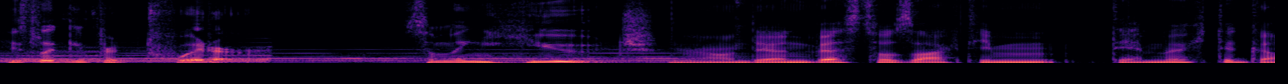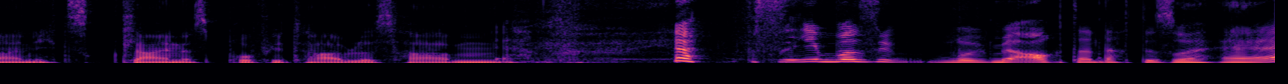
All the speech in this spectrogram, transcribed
He's looking for Twitter, something huge. Ja, und der Investor sagt ihm, der möchte gar nichts Kleines, Profitables haben. Was ich immer, wo ich mir auch dann dachte, so, hä?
